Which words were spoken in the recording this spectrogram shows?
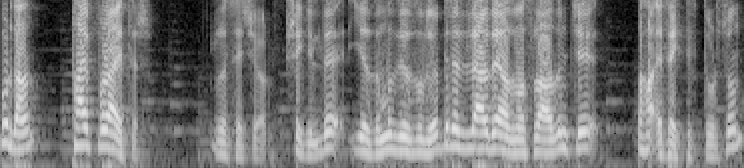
Buradan Typewriter'ı seçiyorum. Bu şekilde yazımız yazılıyor. Biraz ileride yazması lazım ki daha efektif dursun.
